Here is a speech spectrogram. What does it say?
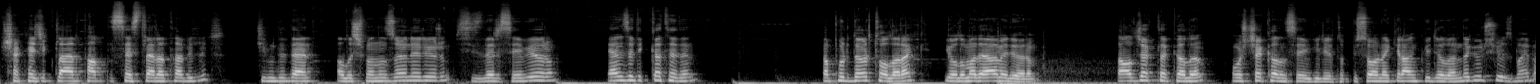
şakacıklar, tatlı sesler atabilir. Şimdiden alışmanızı öneriyorum. Sizleri seviyorum. Kendinize dikkat edin. Kapur 4 olarak yoluma devam ediyorum. Sağlıcakla kalın. Hoşça kalın sevgili YouTube. Bir sonraki rank videolarında görüşürüz. Bay bay.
